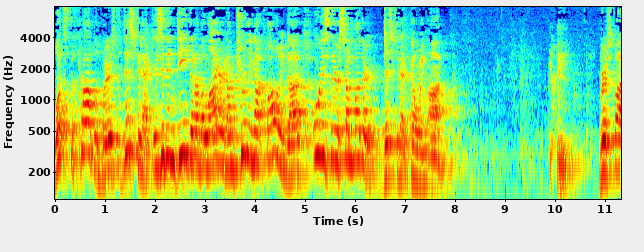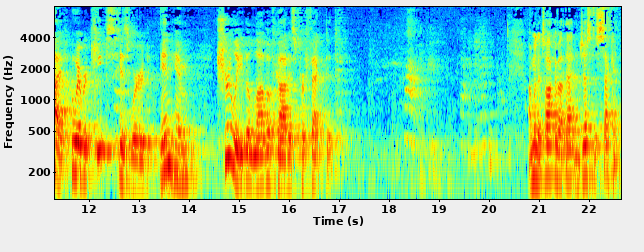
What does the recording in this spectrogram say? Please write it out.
What's the problem? Where's the disconnect? Is it indeed that I'm a liar and I'm truly not following God, or is there some other disconnect going on? Verse 5, whoever keeps his word in him, truly the love of God is perfected. I'm going to talk about that in just a second,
